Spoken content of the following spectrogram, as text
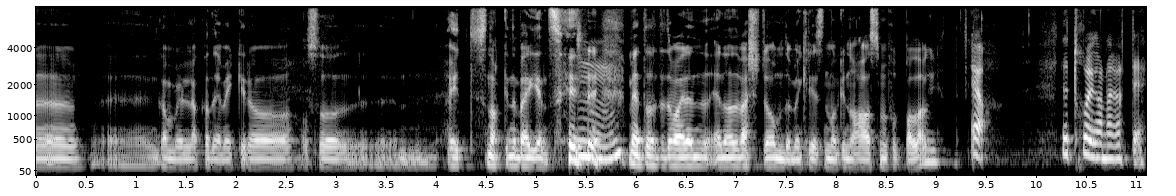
eh, gammel akademiker og også eh, høytsnakkende bergenser, mm. mente at dette var en, en av de verste omdømmekrisene man kunne ha som fotballag? Ja, det tror jeg han har rett i.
